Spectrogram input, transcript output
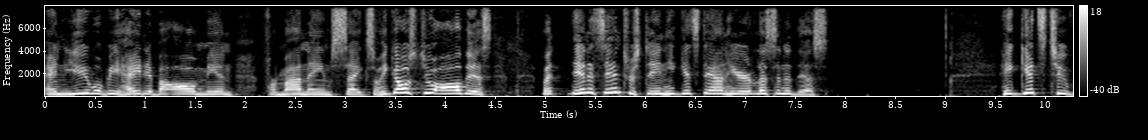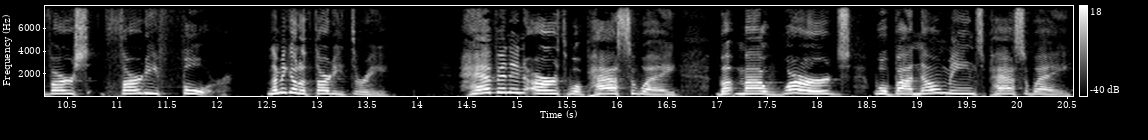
and you will be hated by all men for my name's sake. So he goes through all this, but then it's interesting. He gets down here, listen to this. He gets to verse 34. Let me go to 33. Heaven and earth will pass away, but my words will by no means pass away.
